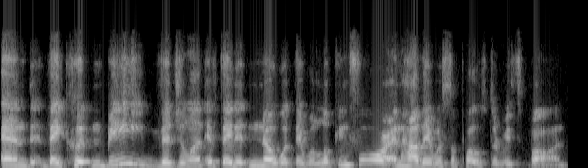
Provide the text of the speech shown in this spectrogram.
and they couldn't be vigilant if they didn't know what they were looking for and how they were supposed to respond.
